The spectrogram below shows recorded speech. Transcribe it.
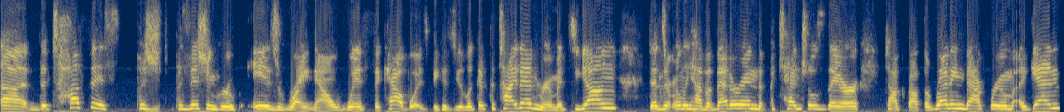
uh, the toughest pos- position group is right now with the Cowboys? Because you look at the tight end room, it's young, doesn't really have a veteran, the potential's there. Talk about the running back room. Again,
